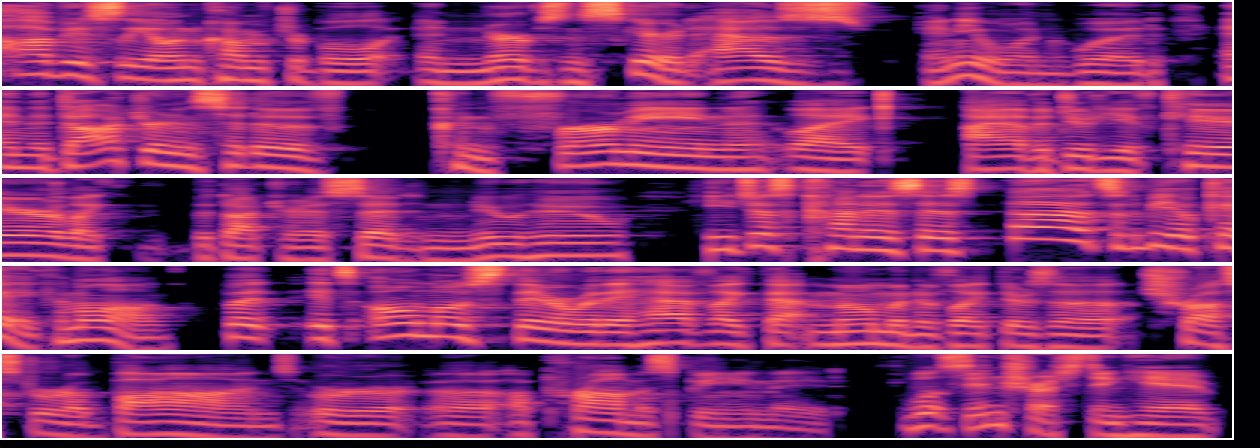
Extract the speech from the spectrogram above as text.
obviously uncomfortable and nervous and scared as anyone would. And the doctor, instead of confirming, like, I have a duty of care, like the doctor has said in New Who, he just kind of says, ah, it's going to be okay, come along. But it's almost there where they have like that moment of like there's a trust or a bond or a, a promise being made. What's interesting here,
